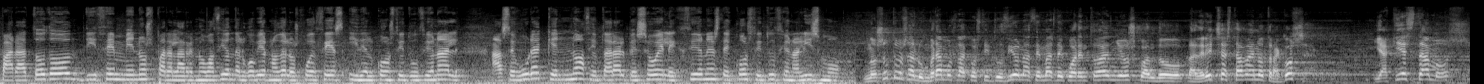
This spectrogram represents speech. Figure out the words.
Para todo, dice menos para la renovación del gobierno de los jueces y del constitucional. Asegura que no aceptará el PSOE elecciones de constitucionalismo. Nosotros alumbramos la Constitución hace más de 40 años cuando la derecha estaba en otra cosa. Y aquí estamos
